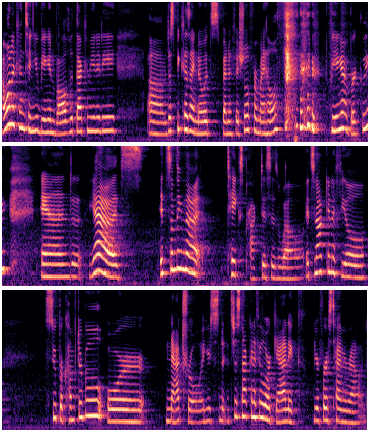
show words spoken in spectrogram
I want to continue being involved with that community um, just because I know it's beneficial for my health being at Berkeley. And yeah, it's it's something that takes practice as well. It's not going to feel super comfortable or natural. You're it's just not going to feel organic your first time around.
